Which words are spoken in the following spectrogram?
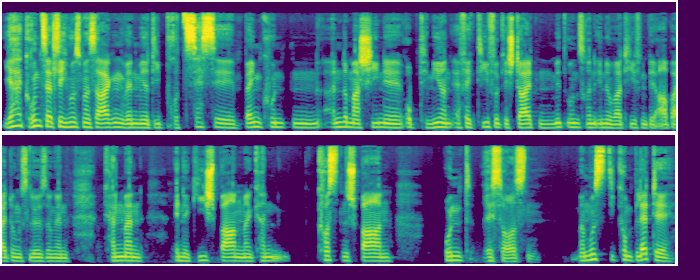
Ja, grundsätzlich muss man sagen, wenn wir die Prozesse beim Kunden an der Maschine optimieren, effektiver gestalten mit unseren innovativen Bearbeitungslösungen, kann man Energie sparen, man kann Kosten sparen und Ressourcen man muss die komplette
